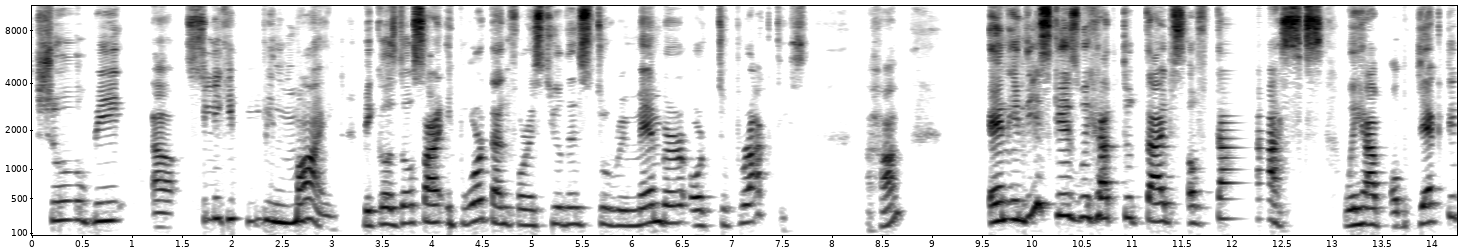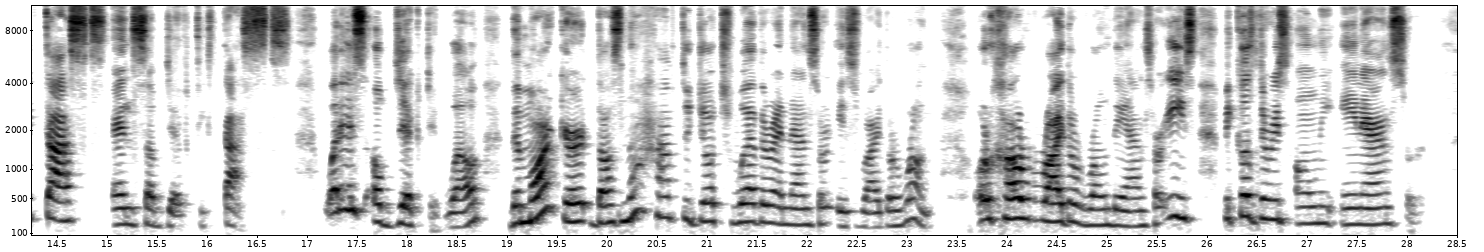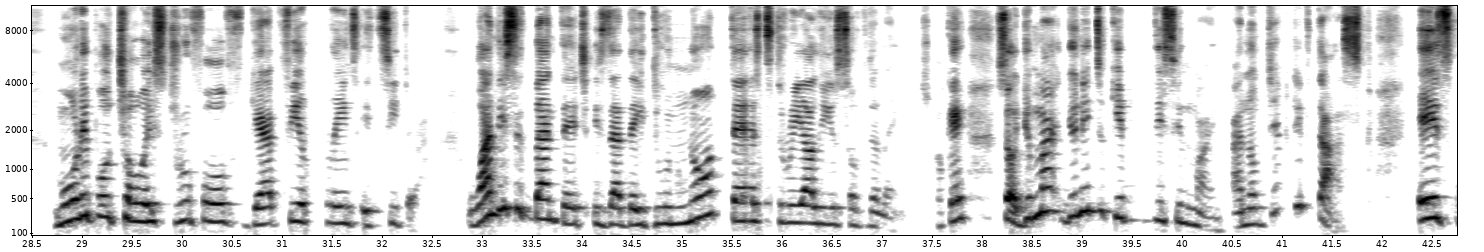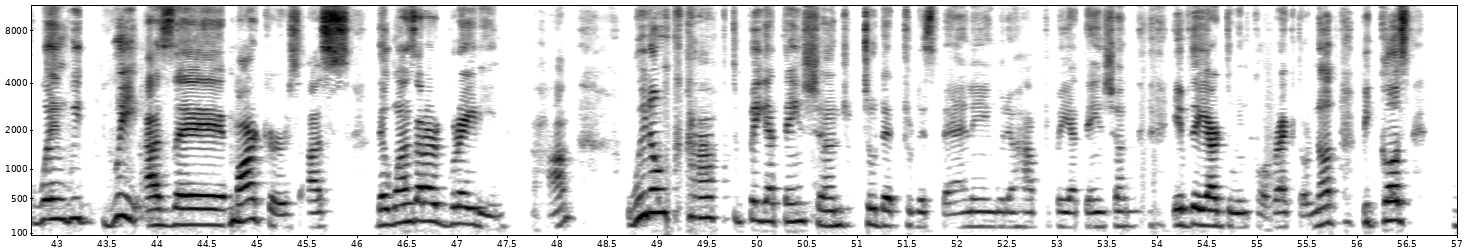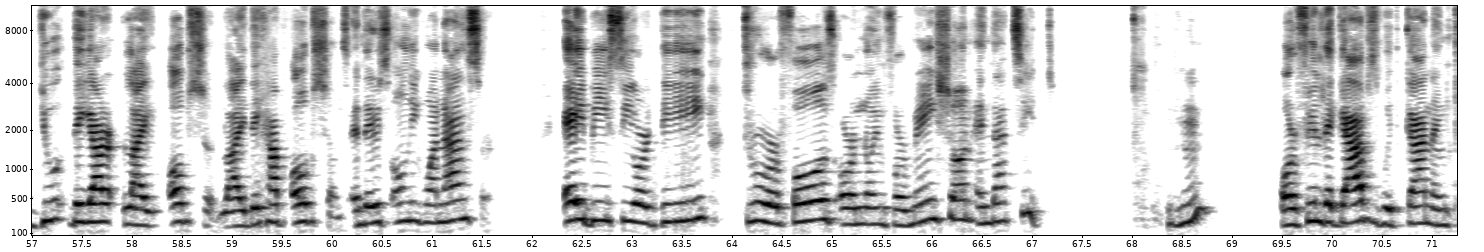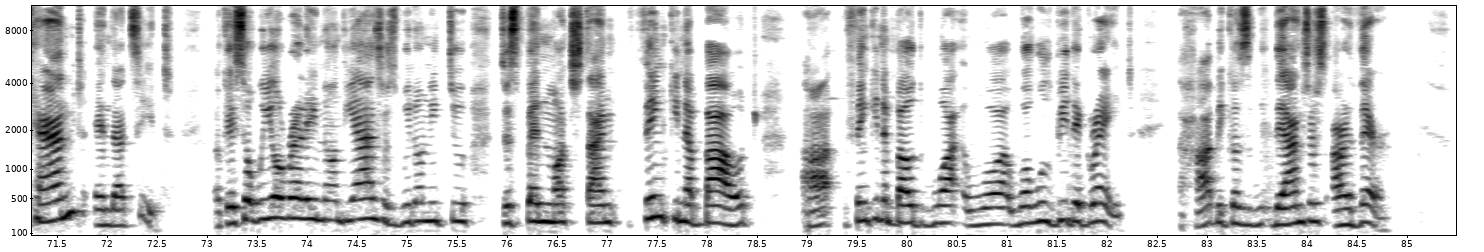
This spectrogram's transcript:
should be uh, keep in mind because those are important for students to remember or to practice. Uh-huh. And in this case, we have two types of tasks. We have objective tasks and subjective tasks. What is objective? Well, the marker does not have to judge whether an answer is right or wrong, or how right or wrong the answer is, because there is only an answer multiple choice, true, false, gap fillings, etc. One disadvantage is that they do not test real use of the language. Okay, so you might you need to keep this in mind. An objective task is when we we as the markers, as the ones that are grading, uh-huh, we don't have to pay attention to the to the spelling we don't have to pay attention if they are doing correct or not because you they are like option like they have options and there is only one answer a b c or d true or false or no information and that's it mm-hmm. or fill the gaps with can and can't and that's it okay so we already know the answers we don't need to to spend much time thinking about uh, thinking about what, what, what will be the grade uh -huh, because the answers are there.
